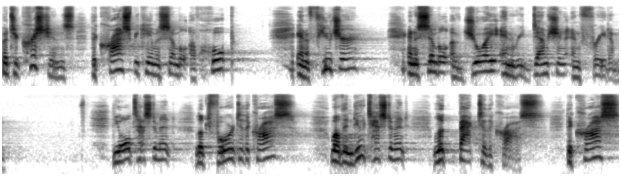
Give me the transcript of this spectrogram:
But to Christians, the cross became a symbol of hope and a future and a symbol of joy and redemption and freedom. The Old Testament looked forward to the cross, while the New Testament looked back to the cross. The cross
